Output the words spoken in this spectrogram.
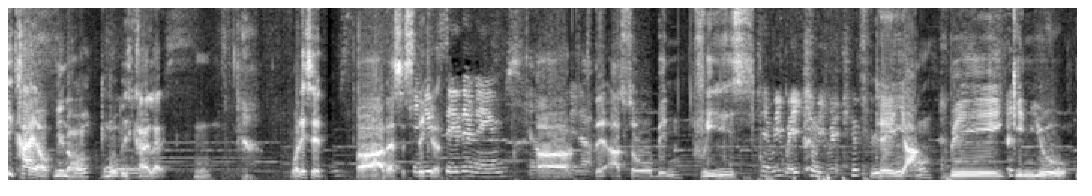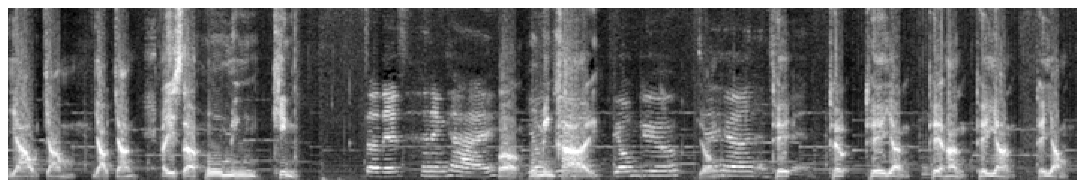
It kind of, you know, boop is kind of like. Hmm. What is it? Ah, that's a sticker. Can you say their names? Uh, it. There are so bin, freeze. Can we wait? Can we wait? Tae Yang, Bi Gin Yu, Yao Cham, Yao Chang. It's a Hu Ming King. So there's Henan Kai, uh, Hu Ming Kai, Byung-gyu, Taehyun, and Tae Taeyan, Taehan, Taeyan, Taeyam.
